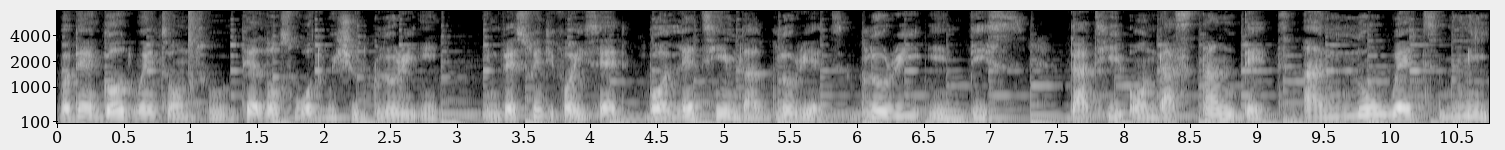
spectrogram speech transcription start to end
But then god went on to tell us what we should glory in. In verse 24 he said but let him that glorieth glory in this that he understandeth and knoweth me.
